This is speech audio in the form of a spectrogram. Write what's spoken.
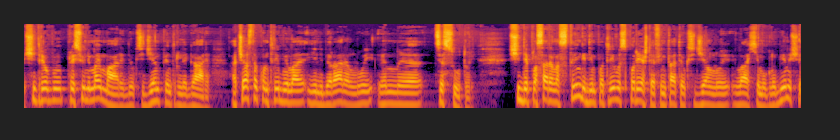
și trebuie presiune mai mare de oxigen pentru legare. Aceasta contribuie la eliberarea lui în țesuturi și deplasarea la stângă, din potrivă, sporește afinitatea oxigenului la hemoglobină și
